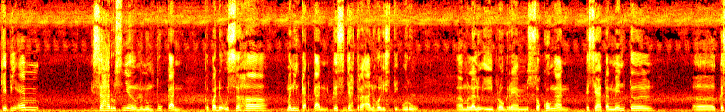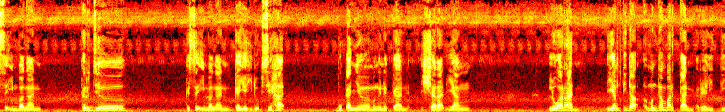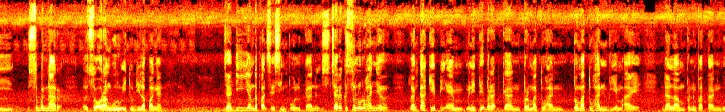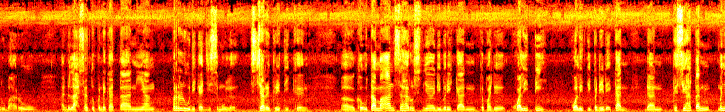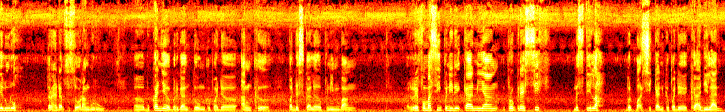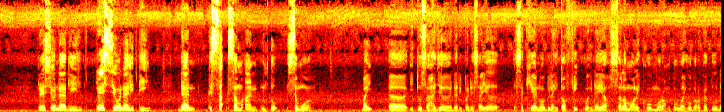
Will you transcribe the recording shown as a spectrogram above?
KPM seharusnya menumpukan kepada usaha meningkatkan kesejahteraan holistik guru uh, melalui program sokongan kesihatan mental, uh, keseimbangan kerja, keseimbangan gaya hidup sihat. Bukannya mengenakan syarat yang luaran yang tidak menggambarkan realiti sebenar seorang guru itu di lapangan. Jadi yang dapat saya simpulkan secara keseluruhannya langkah KPM menitik beratkan permatuhan pematuhan BMI dalam penempatan guru baru adalah satu pendekatan yang perlu dikaji semula secara kritikal. Uh, keutamaan seharusnya diberikan kepada kualiti kualiti pendidikan dan kesihatan menyeluruh terhadap seseorang guru uh, bukannya bergantung kepada angka pada skala penimbang. Reformasi pendidikan yang progresif mestilah berpaksikan kepada keadilan, rasionaliti dan kesaksamaan untuk semua. Baik, uh, itu sahaja daripada saya. Sekian wabillahi taufik wa hidayah. Assalamualaikum warahmatullahi wabarakatuh.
